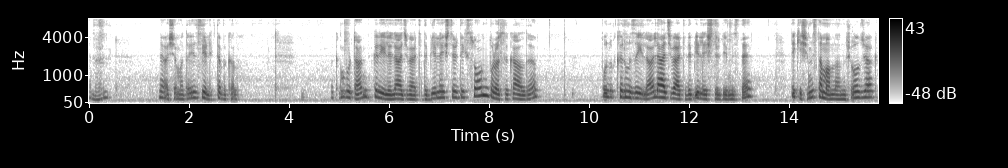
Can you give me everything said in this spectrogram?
Hemen ne aşamadayız birlikte bakalım. Bakın buradan gri ile laciverti de birleştirdik. Son burası kaldı. Bunu kırmızıyla laciverti de birleştirdiğimizde dikişimiz tamamlanmış olacak.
